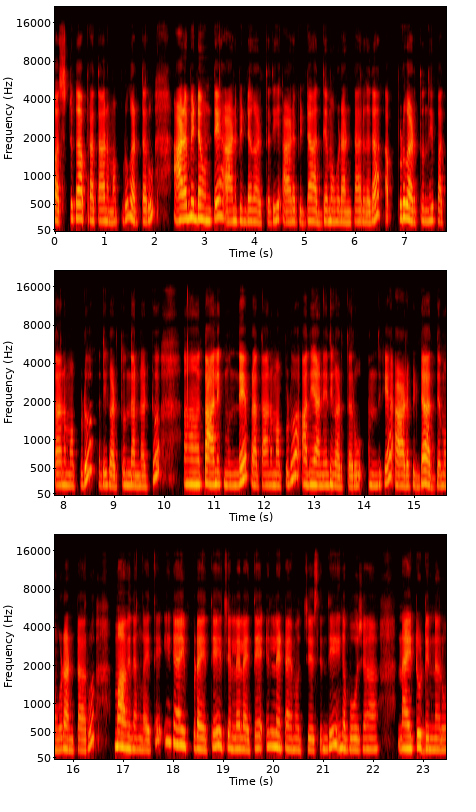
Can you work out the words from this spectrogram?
ఫస్ట్గా ప్రధానం అప్పుడు కడతారు. ఆడబిడ్డ ఉంటే ఆడబిడ్డ కడుతుంది. ఆడబిడ్డ అద్దె మొగుడు అంటారు కదా అప్పుడు కడుతుంది. ప్రధానం అప్పుడు అది కడుతుంది అన్నట్టు తాలికి తాళికి ముందే ప్రధానం అప్పుడు అది అనేది కడతారు. అందుకే ఆడబిడ్డ అద్దె మొగుడు అంటారు. మా విధంగా అయితే ఇక ఇప్పుడైతే చెల్లెలైతే వెళ్ళే టైం వచ్చేసింది. ఇక భోజన నైట్ డిన్నరు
